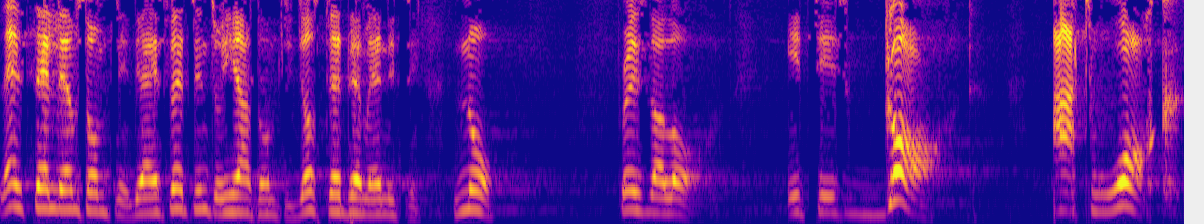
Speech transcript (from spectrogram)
Let's tell them something. They are expecting to hear something. Just tell them anything. No. Praise the Lord. It is God at work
